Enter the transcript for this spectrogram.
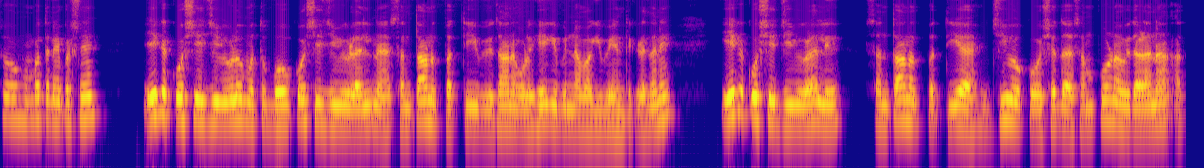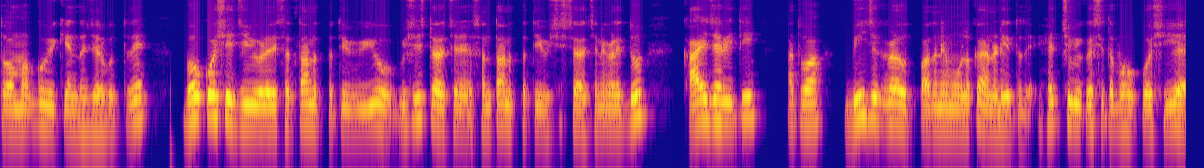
ಸೊ, ಒಂಬತ್ತನೇ ಪ್ರಶ್ನೆ. ಏಕಕೋಶೀಯ ಜೀವಿಗಳು ಮತ್ತು ಬಹುಕೋಶೀಯ ಜೀವಿಗಳಲ್ಲಿನ ಸಂತಾನೋತ್ಪತ್ತಿ ವಿಧಾನಗಳು ಹೇಗೆ ಭಿನ್ನವಾಗಿವೆ ಅಂತ ಕೇಳಿದಾನೆ. ಏಕಕೋಶೀಯ ಜೀವಿಗಳಲ್ಲಿ ಸಂತಾನೋತ್ಪತ್ತಿಯ ಜೀವಕೋಶದ ಸಂಪೂರ್ಣ ವಿದಳನ ಅಥವಾ ಮಗ್ಗುವಿಕೆಯಿಂದ ಜರುಗುತ್ತದೆ. ಬಹುಕೋಶೀಯ ಜೀವಿಗಳಲ್ಲಿ ಸಂತಾನೋತ್ಪತ್ತಿಯು ವಿಶಿಷ್ಟ ರಚನೆ, ಸಂತಾನೋತ್ಪತ್ತಿ ವಿಶಿಷ್ಟ ರಚನೆಗಳಿದ್ದು ಕಾಯಿಜ ರೀತಿ ಅಥವಾ ಬೀಜಕಗಳ ಉತ್ಪಾದನೆ ಮೂಲಕ ನಡೆಯುತ್ತದೆ. ಹೆಚ್ಚು ವಿಕಸಿತ ಬಹುಕೋಶೀಯ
